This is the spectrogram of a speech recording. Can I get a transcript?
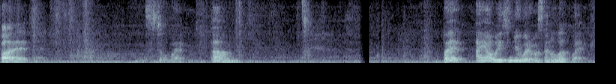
but it's still wet. Um, but I always knew what it was going to look like,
